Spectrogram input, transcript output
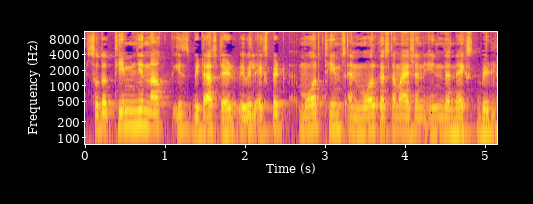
so the theme engine now is beta state. We will expect more themes and more customization in the next build.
